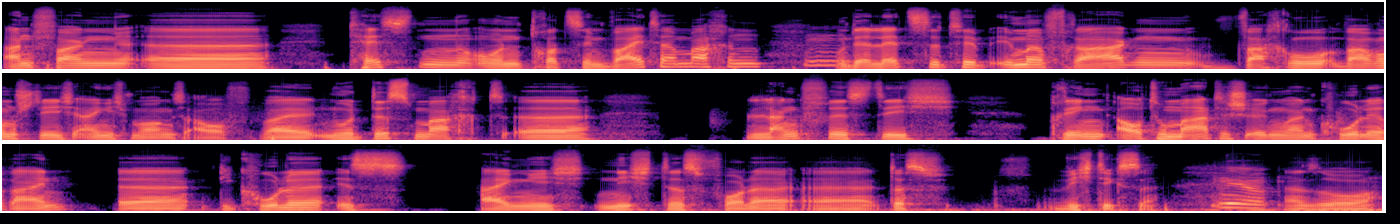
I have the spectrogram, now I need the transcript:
anfangen äh, testen und trotzdem weitermachen Hm. und der letzte Tipp immer fragen, warum warum stehe ich eigentlich morgens auf, weil nur das macht äh, langfristig bringt automatisch irgendwann Kohle rein. Äh, die Kohle ist eigentlich nicht das Vorder äh, das Wichtigste. Ja, Also,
